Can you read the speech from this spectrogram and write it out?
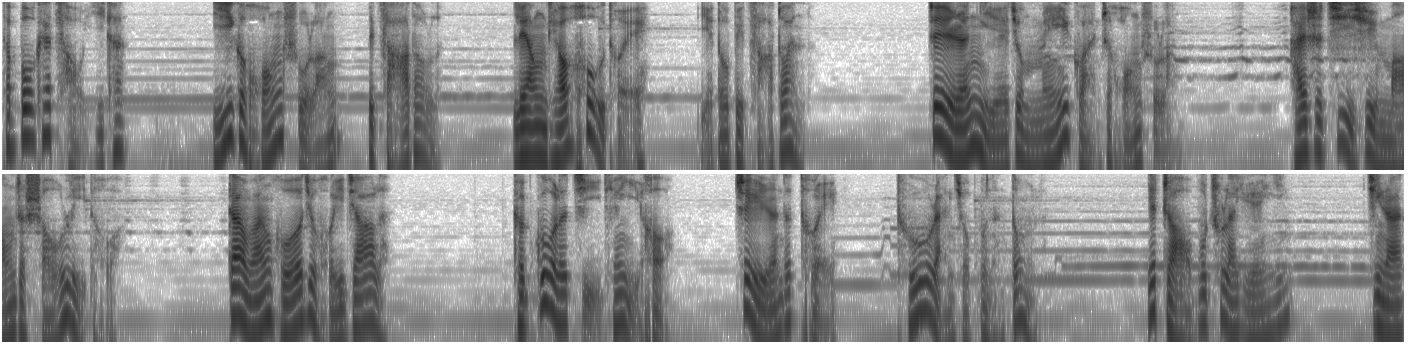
他拨开草一看，一个黄鼠狼被砸到了，两条后腿也都被砸断了。这人也就没管这黄鼠狼，还是继续忙着手里的活，干完活就回家了。可过了几天以后，这人的腿突然就不能动了，也找不出来原因，竟然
